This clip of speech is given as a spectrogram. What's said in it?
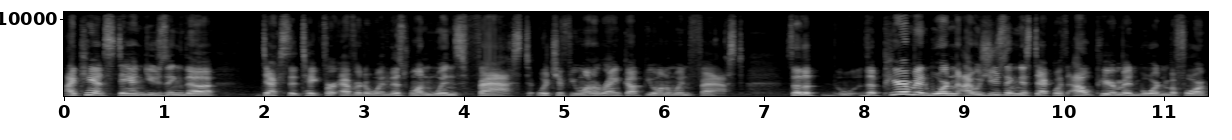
I can't stand using the decks that take forever to win. This one wins fast, which if you want to rank up, you want to win fast. So the the Pyramid Warden, I was using this deck without Pyramid Warden before.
